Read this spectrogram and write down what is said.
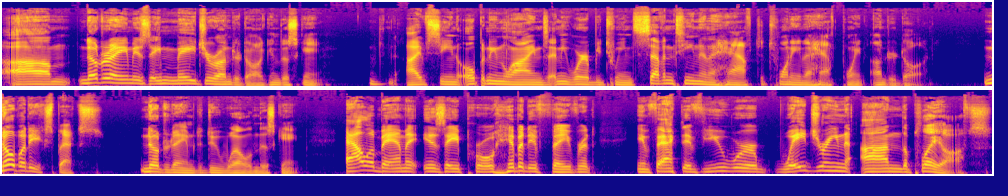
Um, Notre Dame is a major underdog in this game. I've seen opening lines anywhere between 17 and a half to 20 and a half point underdog. Nobody expects Notre Dame to do well in this game. Alabama is a prohibitive favorite. In fact, if you were wagering on the playoffs,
